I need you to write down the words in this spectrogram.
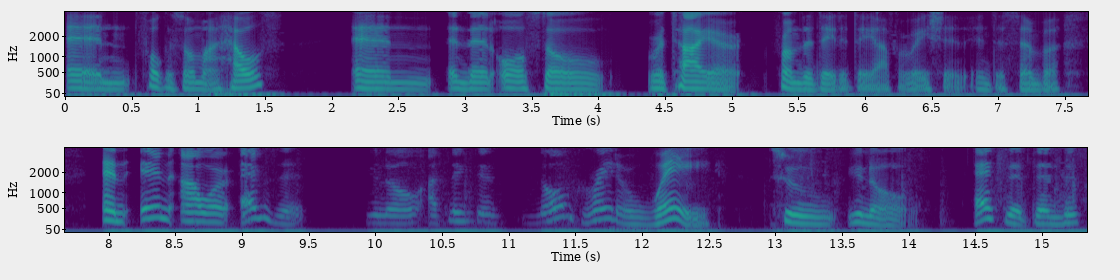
and focus on my health, and and then also retire from the day to day operation in December. And in our exit, you know, I think there's no greater way to, you know, exit than this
